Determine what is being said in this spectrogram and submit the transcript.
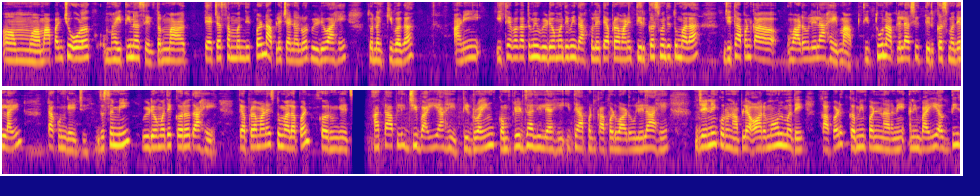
मापांची ओळख माहिती नसेल तर मा त्याच्या संबंधित पण आपल्या चॅनलवर व्हिडिओ आहे तो नक्की बघा. आणि इथे बघा तुम्ही व्हिडिओमध्ये मी दाखवले त्याप्रमाणे तिरकसमध्ये तुम्हाला जिथं आपण का वाढवलेलं आहे माप तिथून आपल्याला अशी तिरकसमध्ये लाईन टाकून घ्यायची. जसं मी व्हिडिओमध्ये करत आहे त्याप्रमाणेच तुम्हाला पण करून घ्यायचं. आता आपली जी बाई आहे ती ड्रॉइंग कंप्लीट झालेली आहे. इथे आपण कापड वाढवलेलं आहे. जेणेकरून आपल्या ऑर्महोलमध्ये कापड कमी पडणार नाही आणि बाई अगदी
